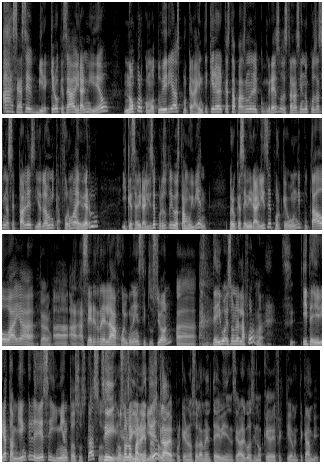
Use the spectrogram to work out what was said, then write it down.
ah, se hace, quiero que sea viral mi video. No por como tú dirías, porque la gente quiere ver qué está pasando en el Congreso, están haciendo cosas inaceptables y es la única forma de verlo. Y que se viralice, por eso te digo, está muy bien. Pero que se viralice porque un diputado vaya Claro. a, a hacer relajo a alguna institución, Ah, te digo, eso no es la forma. Sí. Y te diría también que le dé seguimiento a sus casos. Sí, no el solo para el video. es clave porque no solamente evidenciar algo, sino que efectivamente cambie.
